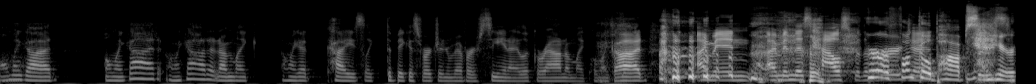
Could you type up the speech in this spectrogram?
"Oh my god, oh my god, oh my god!" And I'm like. Oh my God, Kye's like the biggest virgin I've ever seen. I look around, I'm like, oh my God, I'm in, I'm in this house with a There are virgin. Funko Pops in here.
